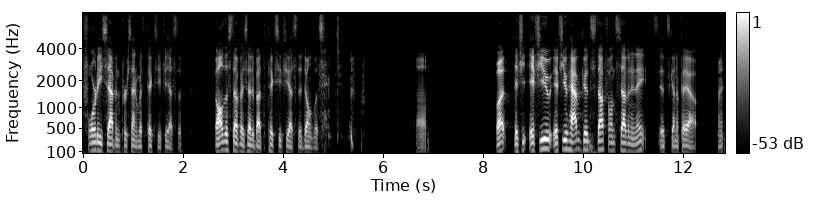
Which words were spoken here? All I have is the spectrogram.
47% with Pixie Fiesta. All the stuff I said about the Pixie Fiesta, don't listen to. um, but if you if you if you have good stuff on seven and eight, it's, it's gonna pay out, right?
